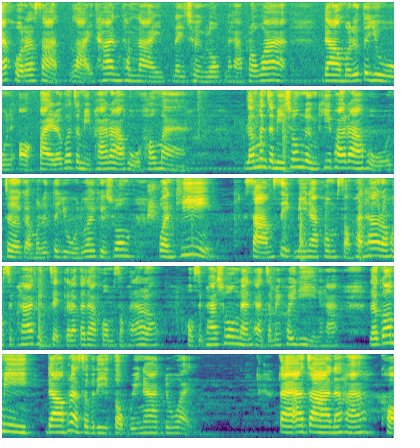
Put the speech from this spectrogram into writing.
นักโหราศาสตร์หลายท่านทำนายในเชิงลบนะคะ เพราะว่าดาวมฤตยูออกไปแล้วก็จะมีพระราหูเข้ามา แล้วมันจะมีช่วงหนึ่งที่พระราหูเจอกับมฤตยูด้วยคือช่วงวันที่ 30 มีนาคม 2565 ถึง 7 กรกฎาคม 2565 ช่วงนั้นอาจจะไม่ค่อยดีนะคะ แล้วก็มีดาวพฤหัสบดีตกวินาศด้วย แต่อาจารย์นะคะ ขอ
